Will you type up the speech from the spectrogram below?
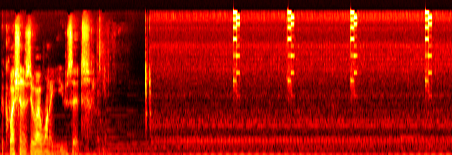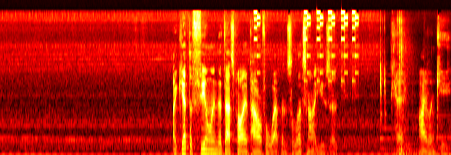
The question is, do I want to use it? I get the feeling that that's probably a powerful weapon, so let's not use it. Okay, island key.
